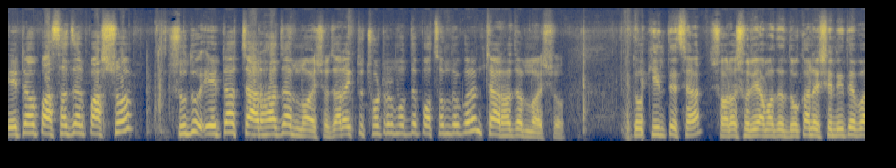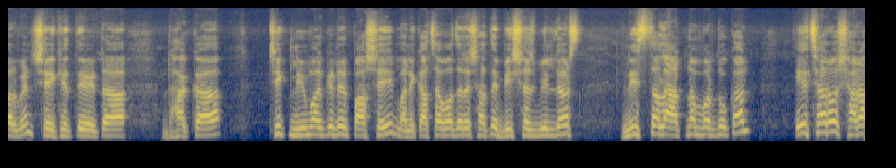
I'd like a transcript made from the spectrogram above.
এটাও পাঁচ হাজার পাঁচশো, শুধু এটা চার হাজার নয়শো। যারা একটু ছোটোর মধ্যে পছন্দ করেন, চার হাজার নয়শো। তো কিনতে চান, সরাসরি আমাদের দোকানে এসে নিতে পারবেন। সেই ক্ষেত্রে এটা ঢাকা, ঠিক নিউ মার্কেটের পাশেই মানে কাঁচা বাজারের সাথে বিশ্বাস বিল্ডার্স নিচতলা আট নম্বর দোকান। এছাড়াও সারা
